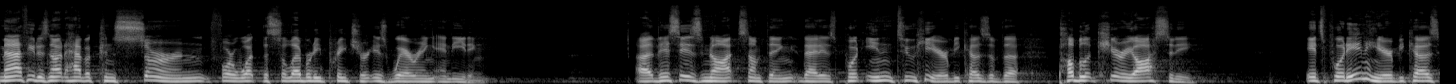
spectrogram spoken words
Matthew does not have a concern for what the celebrity preacher is wearing and eating. Uh, this is not something that is put into here because of the public curiosity. It's put in here because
